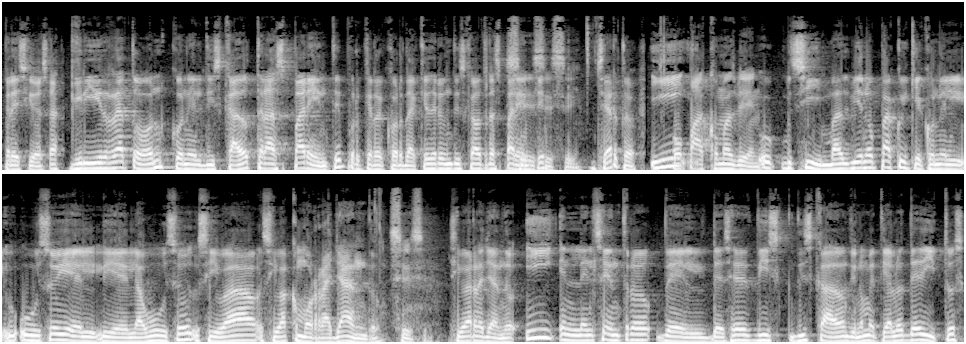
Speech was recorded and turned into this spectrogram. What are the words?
preciosa. Gris ratón con el discado transparente, porque recordá que era un discado transparente. Sí, sí, sí. ¿Cierto? Y Opaco más bien. Uh, sí, más bien opaco y que con el uso y el, y el abuso se iba, se iba como rayando. Sí, sí. Se iba rayando. Y en el centro del, de ese dis- discado donde uno metía los deditos,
